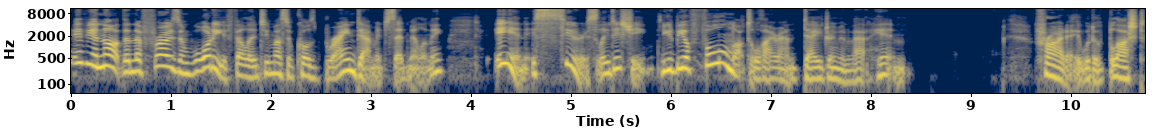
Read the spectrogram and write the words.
If you're not, then the frozen water you fell into must have caused brain damage, said Melanie. Ian is seriously dishy. You'd be a fool not to lie around daydreaming about him. Friday would have blushed,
